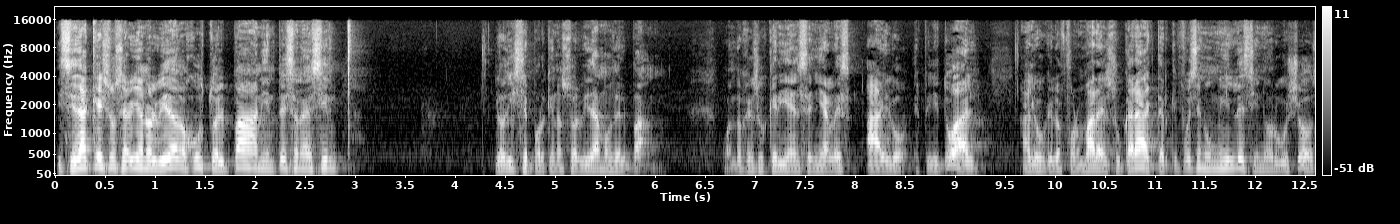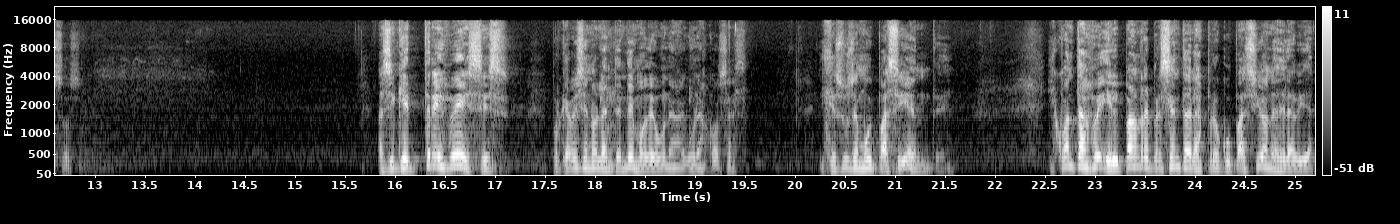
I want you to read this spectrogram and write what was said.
y se da que ellos se habían olvidado justo el pan y empiezan a decir, lo dice porque nos olvidamos del pan. Cuando Jesús quería enseñarles algo espiritual, algo que los formara en su carácter, que fuesen humildes y no orgullosos. Así que tres veces, porque a veces no la entendemos de una algunas cosas. Y Jesús es muy paciente. ¿Y cuántas el pan representa las preocupaciones de la vida?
